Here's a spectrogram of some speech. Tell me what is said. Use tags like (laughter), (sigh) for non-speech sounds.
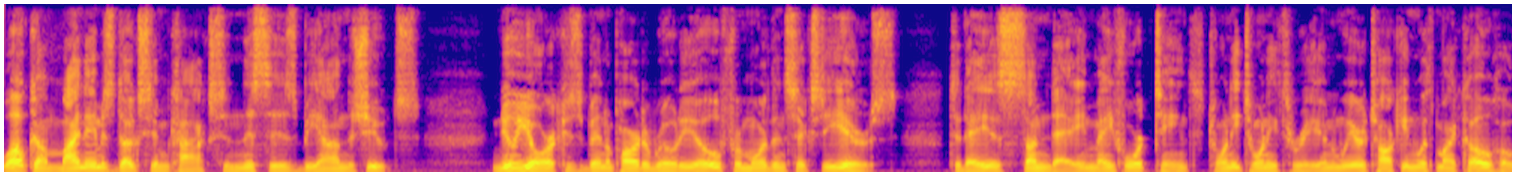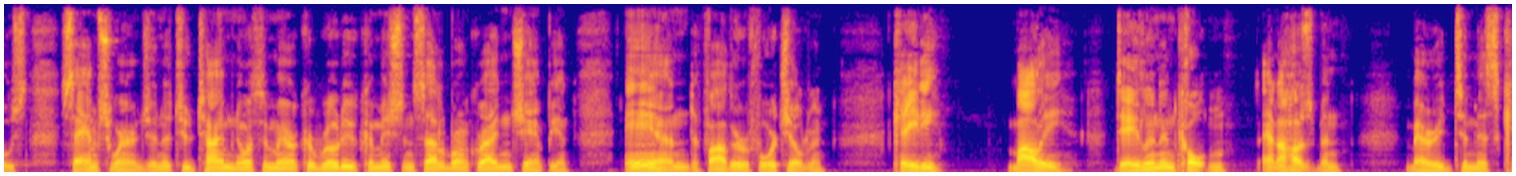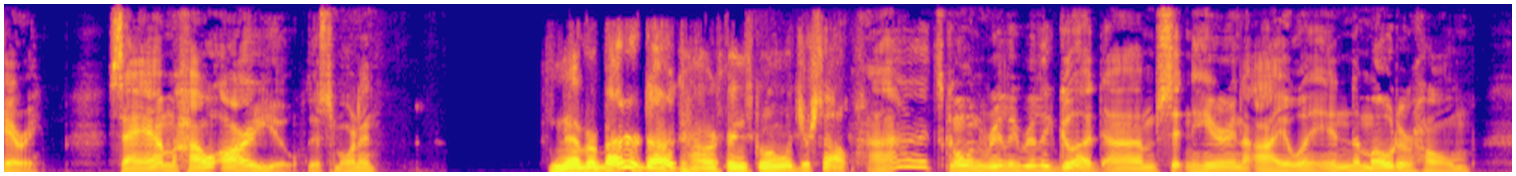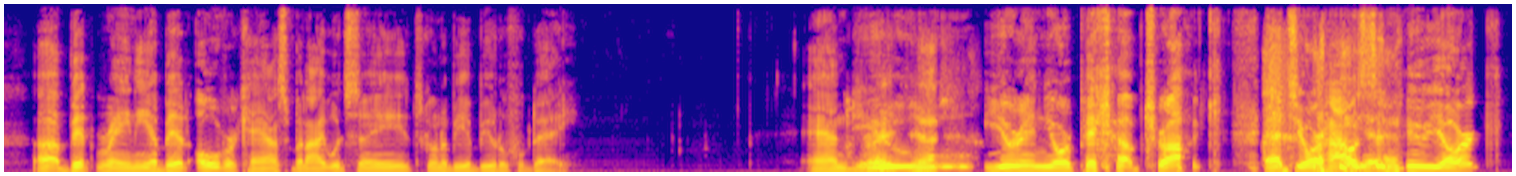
Welcome. My name is Doug Simcox, and this is Beyond the Chutes. New York has been a part of rodeo for more than 60 years. Today is Sunday, May 14th, 2023, and we are talking with my co host, Sam Swearingen, a two time North America Rodeo Commission saddle bronc riding champion and a father of four children Katie, Molly, Dalen, and Colton, and a husband, married to Miss Carrie. Sam, how are you this morning? Never better, Doug. How are things going with yourself? Ah, it's going really, really good. I'm sitting here in Iowa in the motorhome. A bit rainy, a bit overcast, but I would say it's going to be a beautiful day. And you, yeah. you're in your pickup (laughs) truck at your (laughs) house yeah. in New York.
